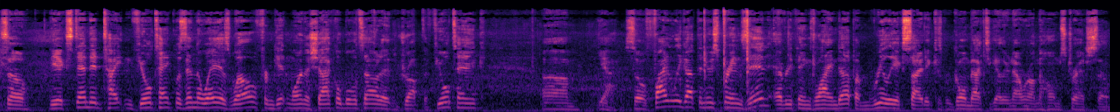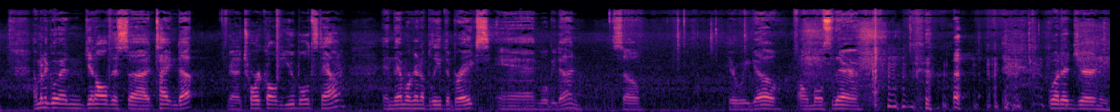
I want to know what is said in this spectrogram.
So the extended Titan fuel tank was in the way as well from getting one of the shackle bolts out. I drop the fuel tank. Um, yeah, so finally got the new springs in. Everything's lined up. I'm really excited because we're going back together. Now we're on the home stretch. So I'm going to go ahead and get all this uh, tightened up. I'm going to torque all the U-bolts down, and then we're to bleed the brakes, and we'll be done. So here we go. Almost there. what a journey.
